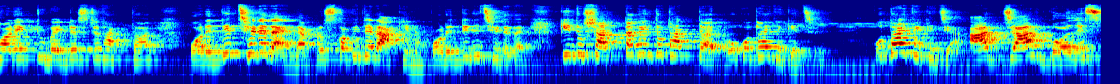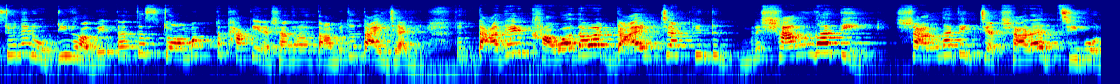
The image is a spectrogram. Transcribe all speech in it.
ঘরে একটু বেড রেস্টে থাকতে হয়। পরের দিন ছেড়ে দেয়, ল্যাপ্রোস্কপিতে রাখে না, পরের দিনই ছেড়ে দেয়। কিন্তু সাতটা দিন তো থাকতে হয়, ও কোথায় থেকেছে? কোথায় থেকেছে? আর যার গলেস্টোনের ওটি হবে, তার তো স্টমাকটা থাকে না সাধারণত, আমি তো তাই জানি। তো তাদের খাওয়া দাওয়ার ডায়েট চার্ট কিন্তু মানে সাংঘাতিক সাংঘাতিক চার্ট সারা জীবন।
